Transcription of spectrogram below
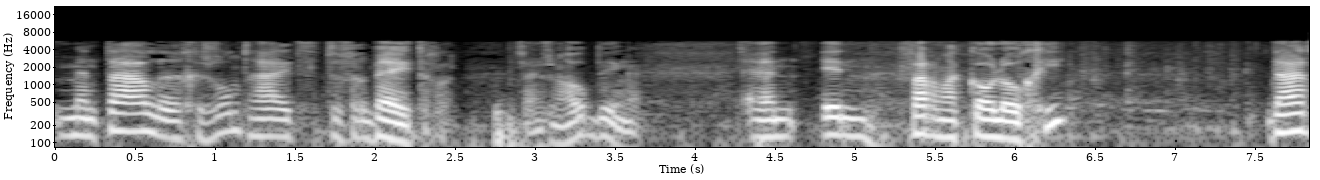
mentale gezondheid te verbeteren. Dat zijn zo'n hoop dingen. En in farmacologie, daar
